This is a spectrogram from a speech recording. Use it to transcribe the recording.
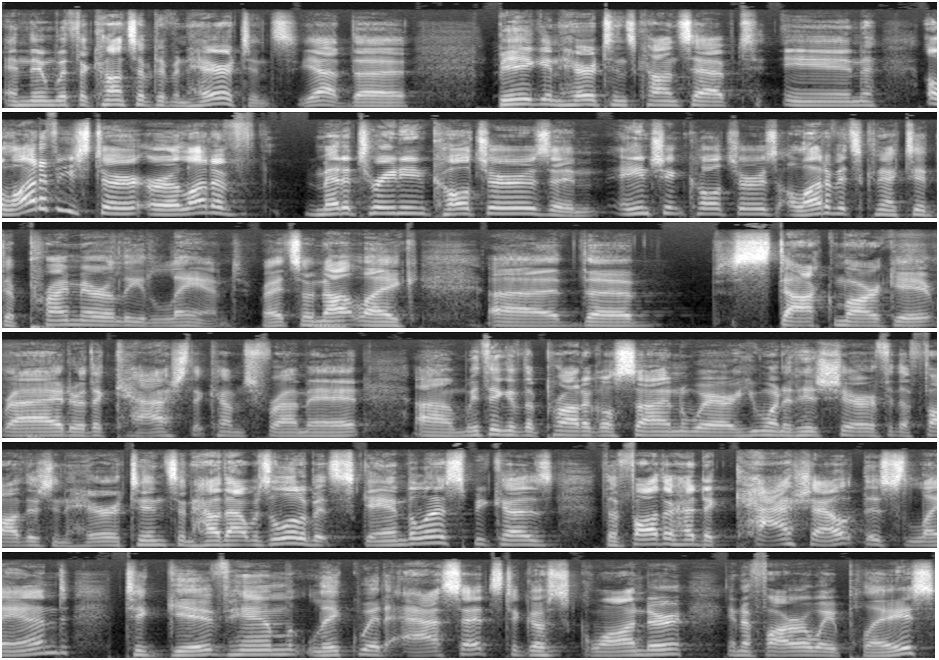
And then with the concept of inheritance, yeah, the big inheritance concept in a lot of Easter or a lot of Mediterranean cultures and ancient cultures, a lot of it's connected to primarily land, right? So not like uh, the stock market, right, or the cash that comes from it. Um, we think of the prodigal son, where he wanted his share of the father's inheritance, and how that was a little bit scandalous because the father had to cash out this land to give him liquid assets to go squander in a faraway place.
